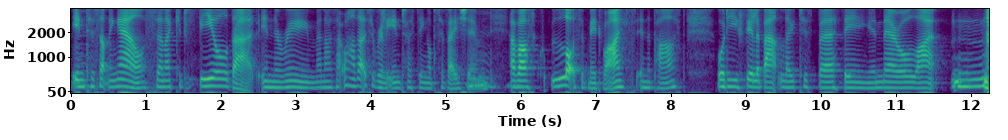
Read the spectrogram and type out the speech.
into something else. And I could feel that in the room. And I was like, wow, that's a really interesting observation. Mm. I've asked lots of midwives in the past, what do you feel about lotus birthing? And they're all like, mm.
